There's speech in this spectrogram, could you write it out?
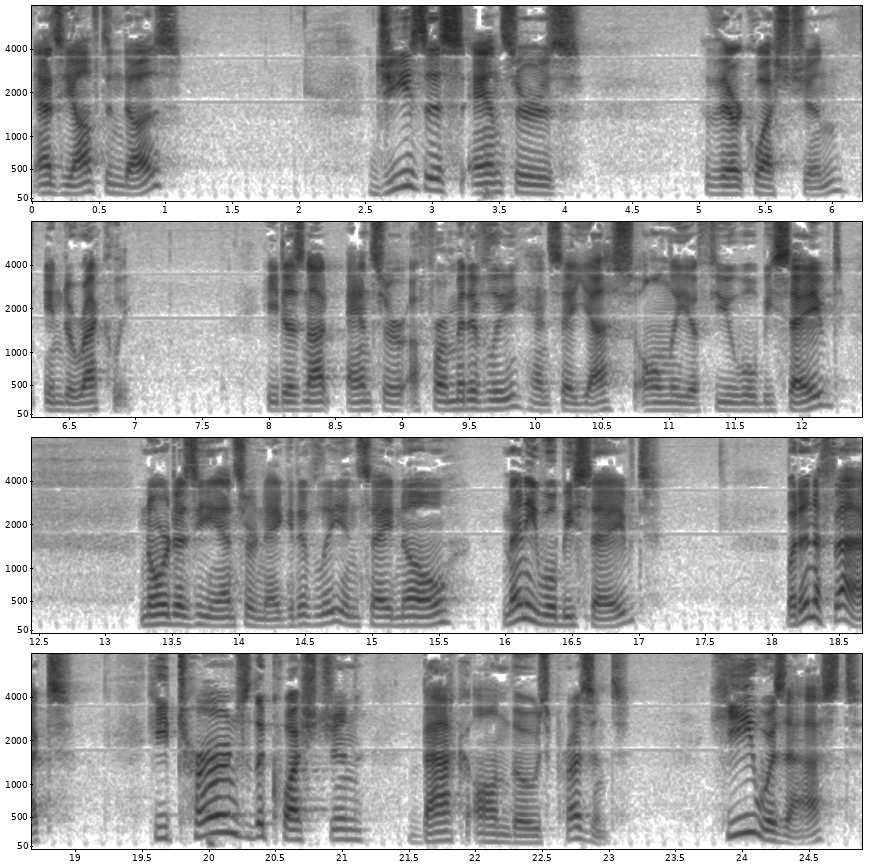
As he often does, Jesus answers their question indirectly. He does not answer affirmatively and say, yes, only a few will be saved. Nor does he answer negatively and say, no, many will be saved. But in effect, he turns the question back on those present. He was asked,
